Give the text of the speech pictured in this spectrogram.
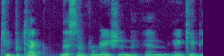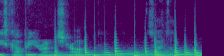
to protect this information and, and keep these companies running strong. So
